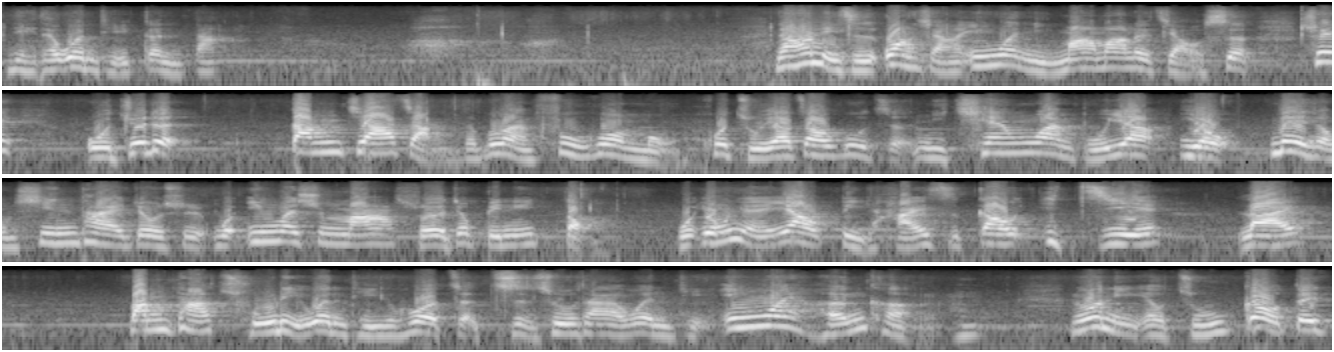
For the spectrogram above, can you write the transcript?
你的问题更大。然后你只妄想，因为你妈妈的角色，所以我觉得，当家长的不管父或母或主要照顾者，你千万不要有那种心态，就是我因为是妈，所以就比你懂，我永远要比孩子高一阶来帮他处理问题或者指出他的问题，因为很可能，如果你有足够对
